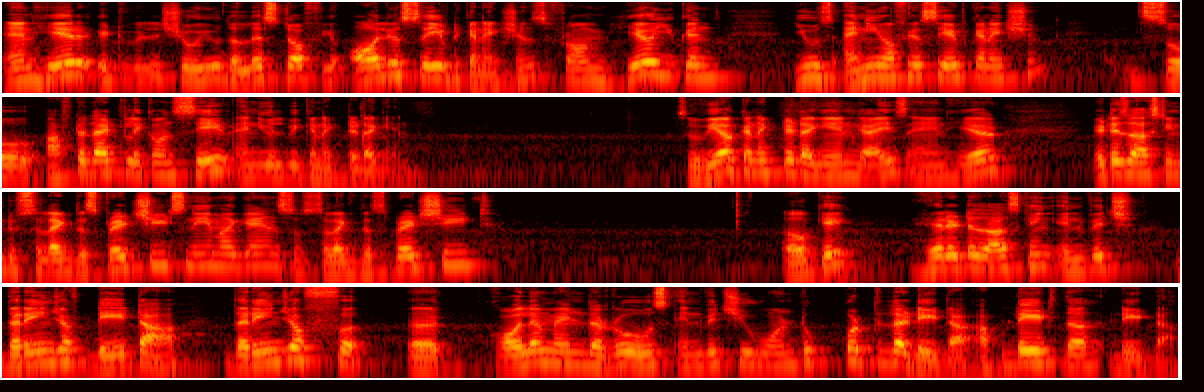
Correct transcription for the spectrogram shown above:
And here it will show you the list of all your saved connections. From here you can use any of your saved connection. So after that click on save and you will be connected again. So we are connected again guys. And here it is asking to select the spreadsheet's name again. So select the spreadsheet. Okay. Here it is asking in which the range of data the range of uh, column and the rows in which you want to put the data update the data.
